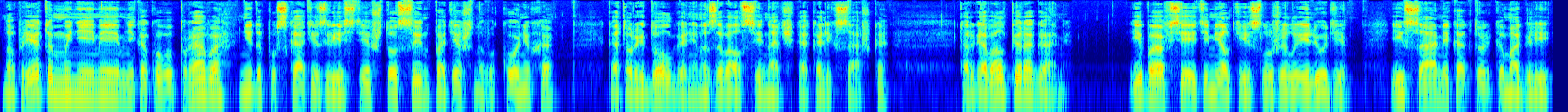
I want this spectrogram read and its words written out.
Но при этом мы не имеем никакого права не допускать известия, что сын потешного конюха, который долго не назывался иначе как Алексашка, торговал пирогами, ибо все эти мелкие служилые люди и сами, как только могли,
